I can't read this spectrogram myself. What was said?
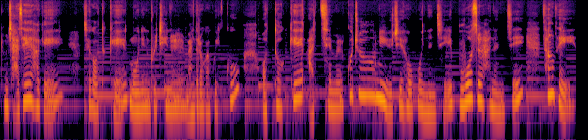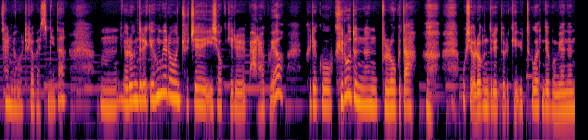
좀 자세하게 제가 어떻게 morning routine을 만들어 가고 있고 어떻게 아침을 꾸준히 유지하고 있는지 무엇을 하는지 상세히 설명을 드려 봤습니다. 음 여러분들에게 흥미로운 주제이셨기를 바라고요. 그리고 '귀로 듣는 블로그다.' 혹시 여러분들이 또 이렇게 유튜브 같은 데 보면은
